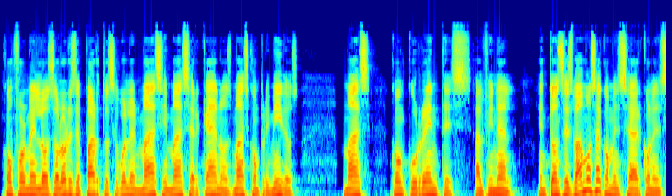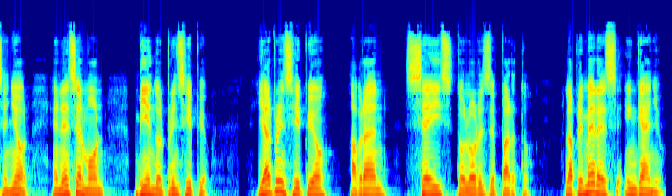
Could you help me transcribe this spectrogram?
conforme los dolores de parto se vuelven más y más cercanos, más comprimidos, más concurrentes al final. Entonces vamos a comenzar con el Señor en el sermón viendo el principio. Y al principio habrán seis dolores de parto. La primera es engaño.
